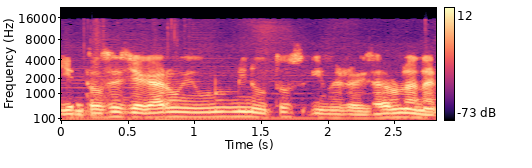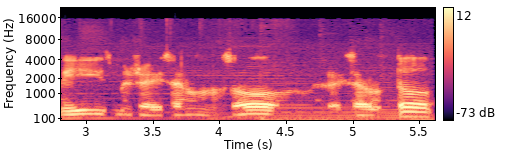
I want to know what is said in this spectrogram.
Y entonces llegaron en unos minutos y me revisaron la nariz, me revisaron los ojos, me revisaron todo.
